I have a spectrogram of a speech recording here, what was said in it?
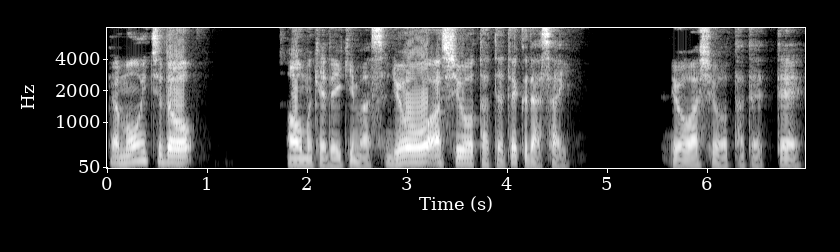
ではもう一度仰向けでいきます。両足を立ててください。両足を立てて、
